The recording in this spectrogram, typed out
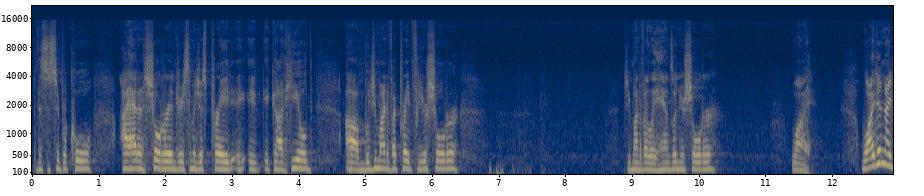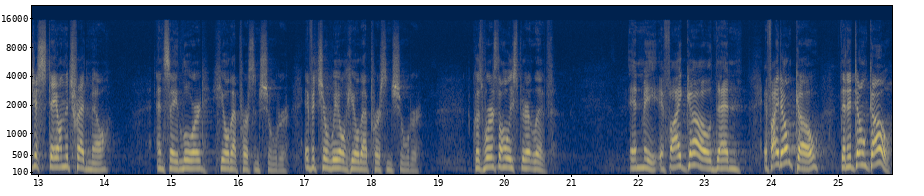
but this is super cool. I had a shoulder injury. Somebody just prayed, it, it, it got healed. Um, would you mind if I prayed for your shoulder? Do you mind if I lay hands on your shoulder? Why? Why didn't I just stay on the treadmill and say, Lord, heal that person's shoulder? If it's your will, heal that person's shoulder. Because where's the Holy Spirit live? In me. If I go, then, if I don't go, then it don't go.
